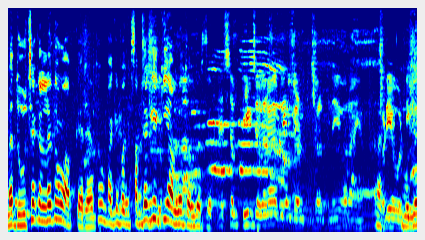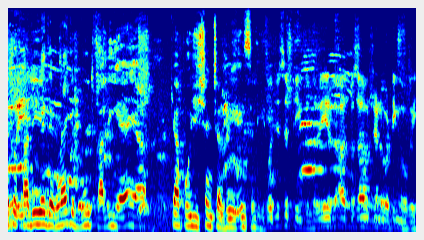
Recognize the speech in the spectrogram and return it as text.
मैं दूर से कर लेता हूँ आप कह रहे हैं तो बाकी बाकी सब जगह किया हमने तो अंदर से। सब ठीक चल रहा है कुछ गलत नहीं हो रहा है। बढ़िया वोटिंग मुझे तो है। खाली ये देखना है कि बूथ खाली है या क्या पोजीशन चल रही है इसलिए। वजह ठीक चल रही है पचास परसेंट वोटिंग हो गई।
